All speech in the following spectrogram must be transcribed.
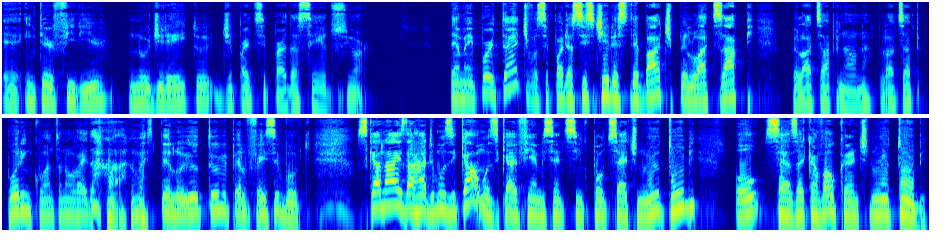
é, interferir no direito de participar da ceia do Senhor tema é importante, você pode assistir esse debate pelo WhatsApp. Pelo WhatsApp não, né? Pelo WhatsApp, por enquanto não vai dar, mas pelo YouTube, pelo Facebook. Os canais da Rádio Musical, Musical FM 105.7 no YouTube, ou César Cavalcante no YouTube.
